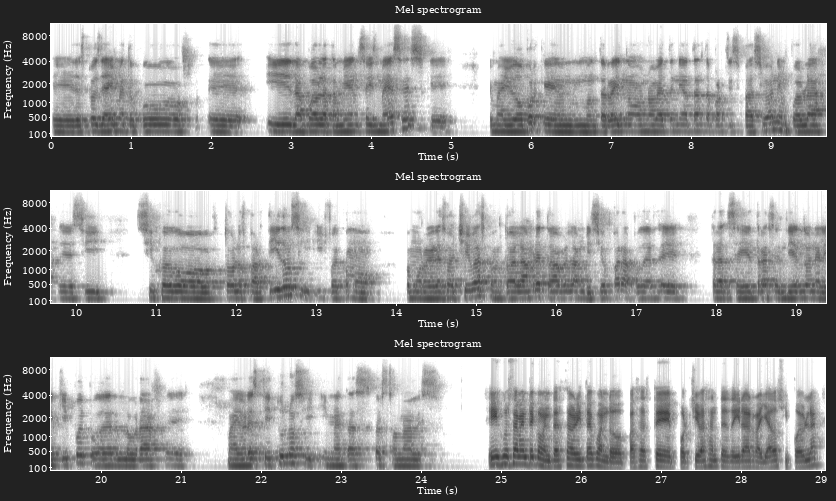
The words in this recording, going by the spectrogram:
Eh, después de ahí me tocó eh, ir a Puebla también seis meses, que, me ayudó porque en Monterrey no, no había tenido tanta participación y en Puebla eh, sí sí juego todos los partidos y, y, fue como, como regreso a Chivas con toda el hambre, toda la ambición para poder eh, seguir trascendiendo en el equipo y poder lograr eh, mayores títulos y, y, metas personales. Sí, justamente comentaste ahorita cuando pasaste por Chivas antes de ir a Rayados y Puebla,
